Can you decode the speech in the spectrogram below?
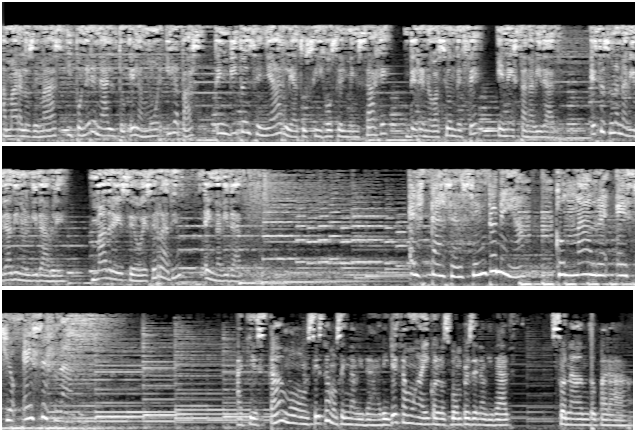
amar a los demás y poner en alto el amor y la paz, te invito a enseñarle a tus hijos el mensaje de renovación de fe en esta Navidad. Esta es una Navidad inolvidable. Madre SOS Radio en Navidad. Estás en sintonía con Madre SOS Radio. Aquí estamos, y estamos en Navidad y ya estamos ahí con los bumpers de Navidad sonando para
